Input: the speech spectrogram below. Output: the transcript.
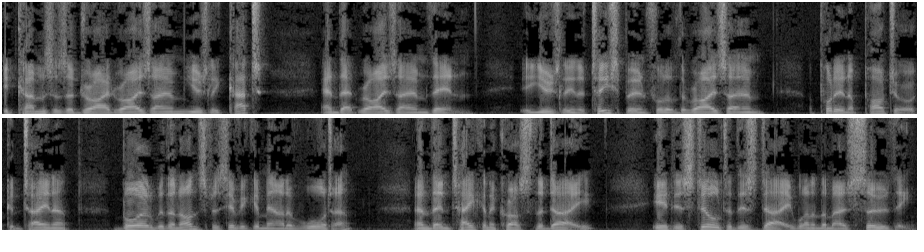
it comes as a dried rhizome, usually cut, and that rhizome then, usually in a teaspoonful of the rhizome, put in a pot or a container, boiled with a non-specific amount of water, and then taken across the day. It is still to this day one of the most soothing,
